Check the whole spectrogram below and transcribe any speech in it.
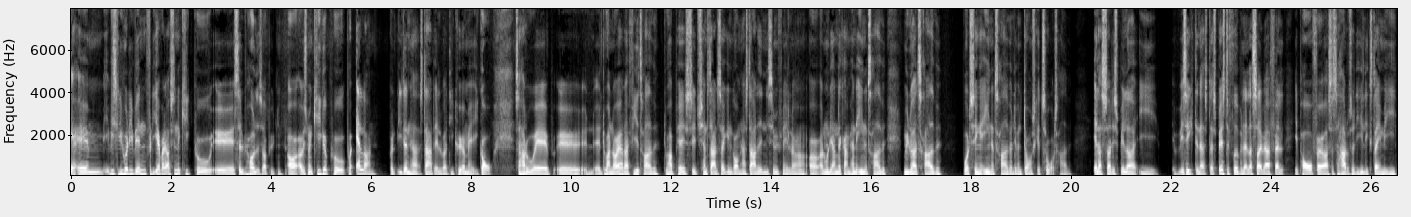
Ja, øh, vi skal lige hurtigt vende, fordi jeg var også inde og kigge på øh, selve holdets opbygning. Og, og hvis man kigger på, på alderen på, i den her startelver, de kører med i går, så har du, øh, øh, du har Nøjer, der er 34, du har Perisic, han startede så ikke i går, men han har startet ind i semifinalen og, og, og nogle af de andre kampe. Han er 31, Müller er 30, Boateng er 31, og Lewandowski er 32. Ellers så er det spillere i hvis ikke den er deres bedste fodboldalder, så i hvert fald et par år før, og så, så har du så de helt ekstreme i,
